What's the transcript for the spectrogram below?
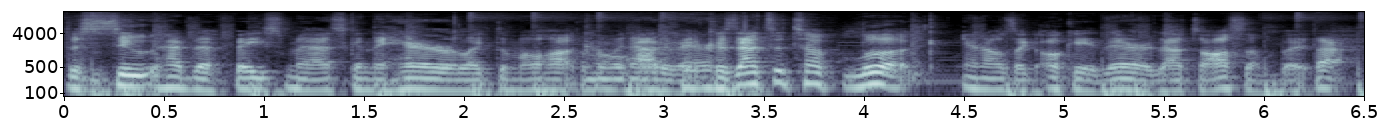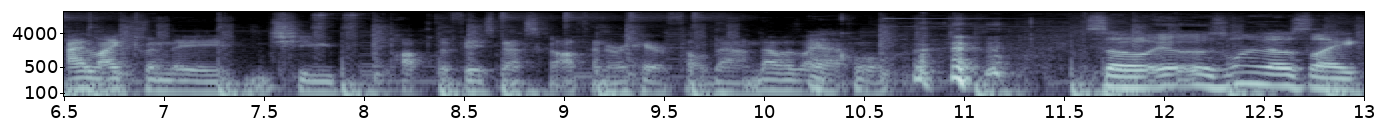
the suit, had the face mask and the hair, like the mohawk The coming mohawk out of it. Cause that's a tough look. And I was like, okay, there, that's awesome. But that i liked when they she popped the face mask off and her hair fell down that was like Yeah. cool So it was one of those like,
